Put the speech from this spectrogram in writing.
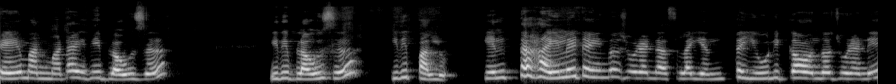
సేమ్ అనమాట ఇది బ్లౌజ్ ఇది బ్లౌజ్ ఇది పళ్ళు. ఎంత హైలైట్ అయిందో చూడండి అసలు. ఎంత యూనిక్గా ఉందో చూడండి.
